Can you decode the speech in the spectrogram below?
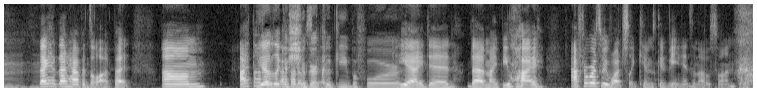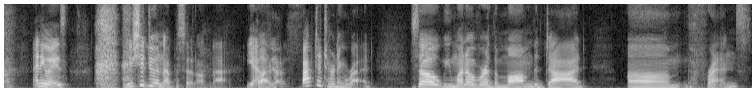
Mhm. That that happens a lot, but um, I thought You it, had like I a thought it was sugar good. cookie before. Yeah, I did. That might be why. Afterwards, we watched like Kim's Convenience, and that was fun. Anyways, We should do an episode on that. yeah. But Yes. back to turning red. So we went over the mom, the dad, um, the friends.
